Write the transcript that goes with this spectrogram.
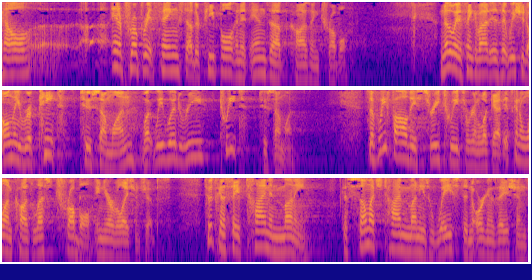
tell uh, inappropriate things to other people, and it ends up causing trouble. Another way to think about it is that we should only repeat to someone what we would retweet to someone. So if we follow these three tweets we're going to look at, it's going to one, cause less trouble in your relationships. Two, it's going to save time and money because so much time and money is wasted in organizations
